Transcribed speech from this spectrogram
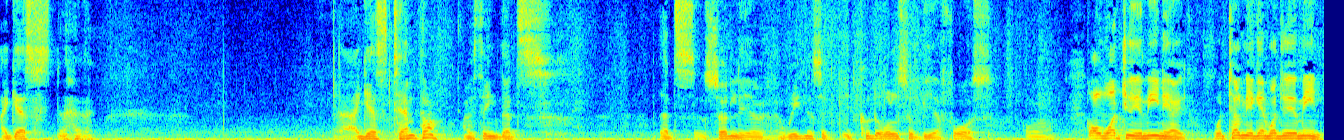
I guess I guess temper. I think that's that's certainly a, a weakness. It, it could also be a force. Or oh, what do you mean, Eric? What? Tell me again. What do you mean?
